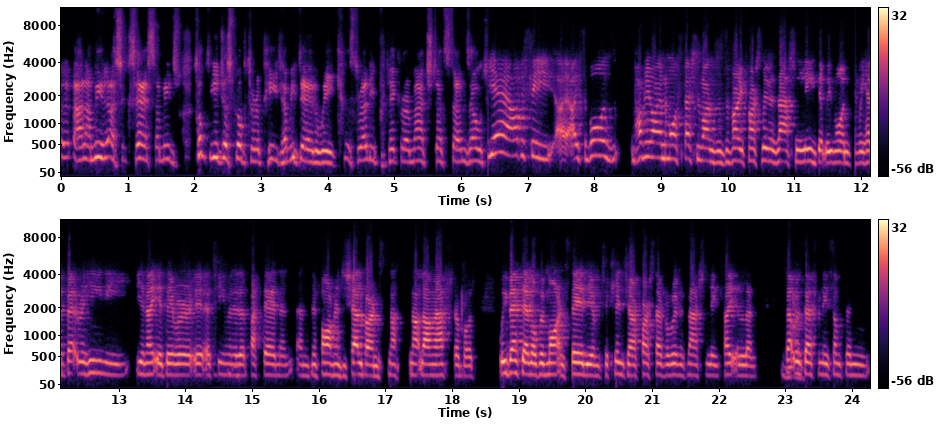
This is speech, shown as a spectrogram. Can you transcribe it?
And I mean, a success, I mean, something you just love to repeat every day of the week. Is there any particular match that stands out? Yeah, obviously, I, I suppose probably one of the most special ones was the very first Women's National League that we won. We had Bet Raheny United, they were a team in it back then, and, and they formed into Shelburnes not, not long after. But we bet them up in Morton Stadium to clinch our first ever Women's National League title. And that Yeah. was definitely something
